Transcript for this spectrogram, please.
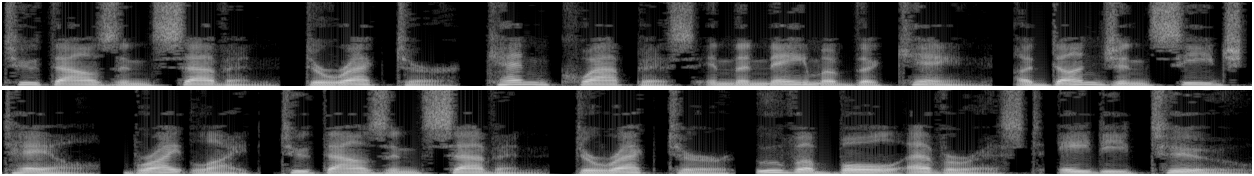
2007, Director, Ken Kwapis In the Name of the King, A Dungeon Siege Tale, Brightlight 2007, Director, Uwe Boll Everest 82,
